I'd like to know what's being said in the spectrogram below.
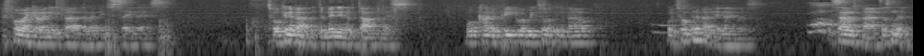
Before I go any further, let me just say this. Talking about the dominion of darkness, what kind of people are we talking about? We're talking about your neighbours. It sounds bad, doesn't it?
